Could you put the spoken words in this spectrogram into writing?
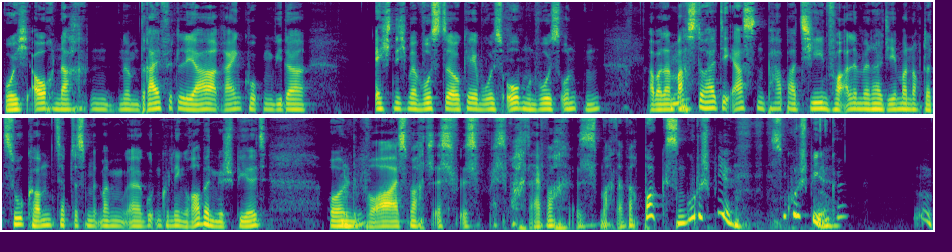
wo ich auch nach einem Dreivierteljahr reingucken wieder echt nicht mehr wusste, okay, wo ist oben und wo ist unten. Aber dann mhm. machst du halt die ersten paar Partien, vor allem wenn halt jemand noch dazukommt. Ich habe das mit meinem äh, guten Kollegen Robin gespielt. Und mhm. boah, es macht, es, es, es macht einfach, es macht einfach Bock. Es ist ein gutes Spiel. Es ist ein gutes Spiel. Okay. Hm.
